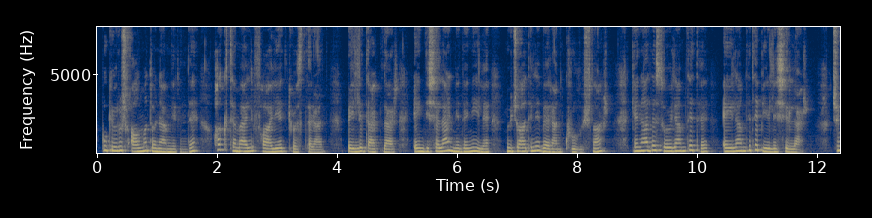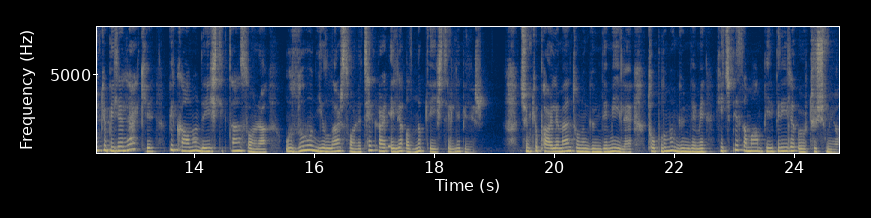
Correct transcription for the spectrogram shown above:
Bu görüş alma dönemlerinde hak temelli faaliyet gösteren, belli dertler, endişeler nedeniyle mücadele veren kuruluşlar genelde söylemde de eylemde de birleşirler. Çünkü bilirler ki bir kanun değiştikten sonra uzun yıllar sonra tekrar ele alınıp değiştirilebilir. Çünkü parlamentonun gündemiyle toplumun gündemi hiçbir zaman birbiriyle örtüşmüyor.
